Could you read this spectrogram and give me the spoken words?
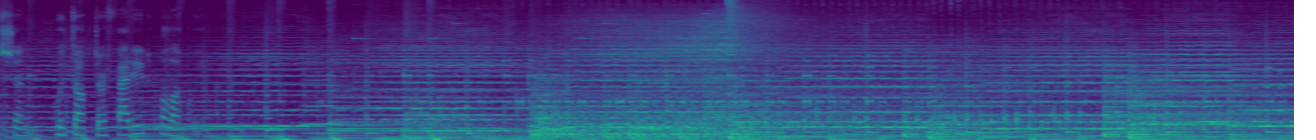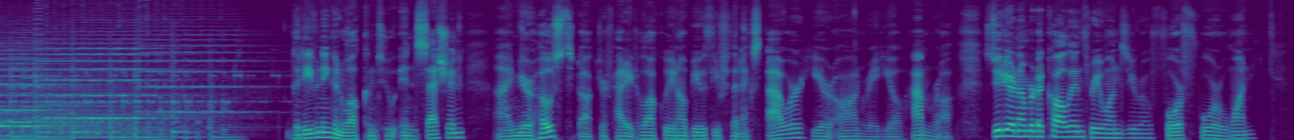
Session with Dr. Farid Holakwi. Good evening and welcome to In Session. I'm your host, Dr. Farid Holakwi, and I'll be with you for the next hour here on Radio Hamra. Studio number to call in 310 441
